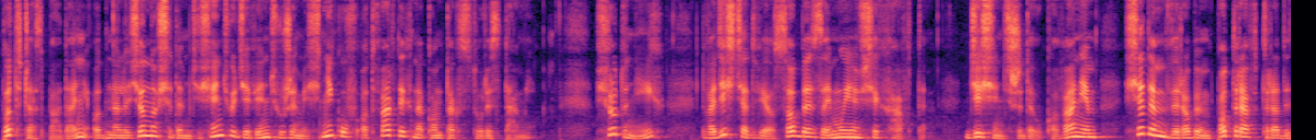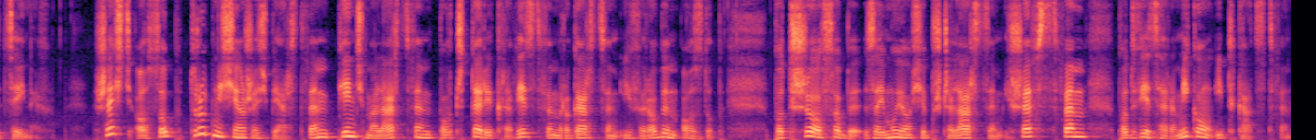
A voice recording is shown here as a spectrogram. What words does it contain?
Podczas badań odnaleziono 79 rzemieślników otwartych na kontakt z turystami. Wśród nich 22 osoby zajmują się haftem, 10 szydełkowaniem, 7 wyrobem potraw tradycyjnych. Sześć osób trudni się rzeźbiarstwem, pięć malarstwem, po cztery krawiectwem, rogarstwem i wyrobem ozdób. Po trzy osoby zajmują się pszczelarstwem i szewstwem, po dwie ceramiką i tkactwem.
